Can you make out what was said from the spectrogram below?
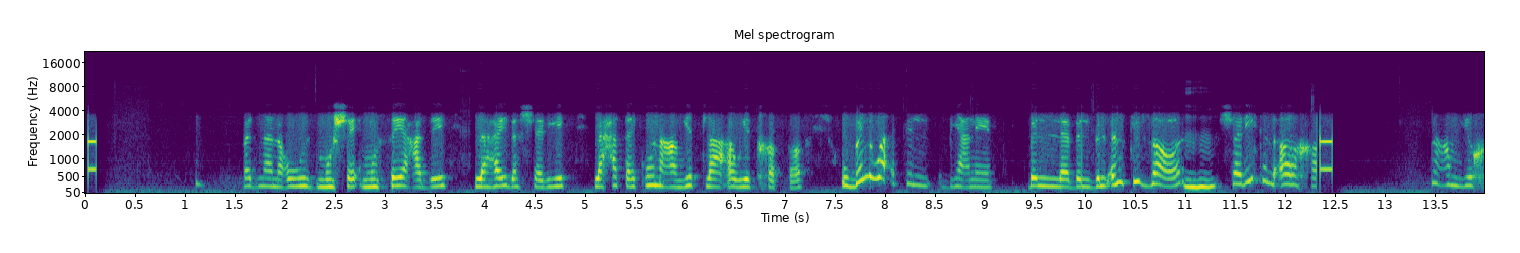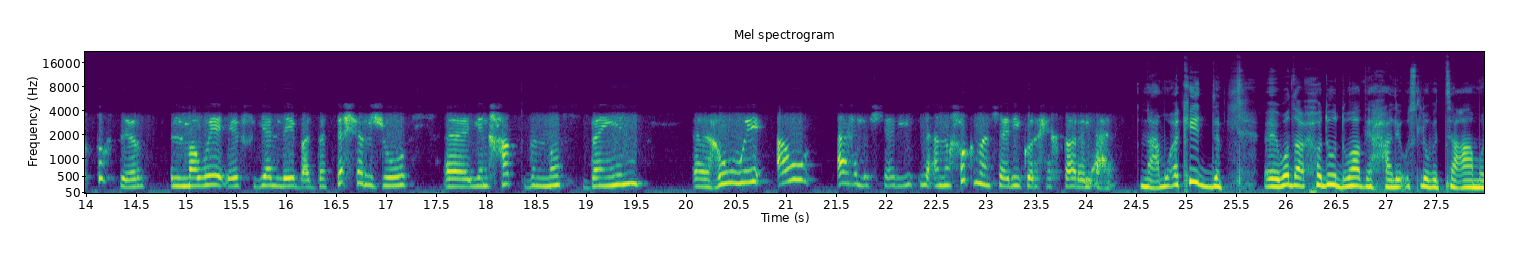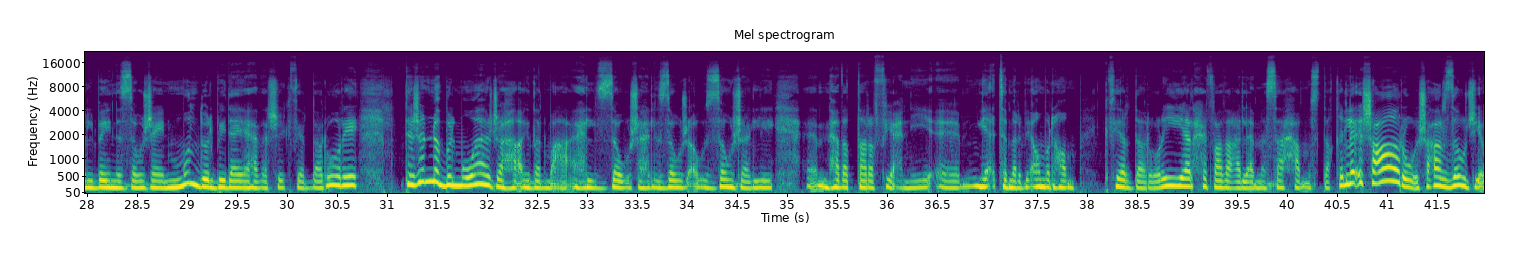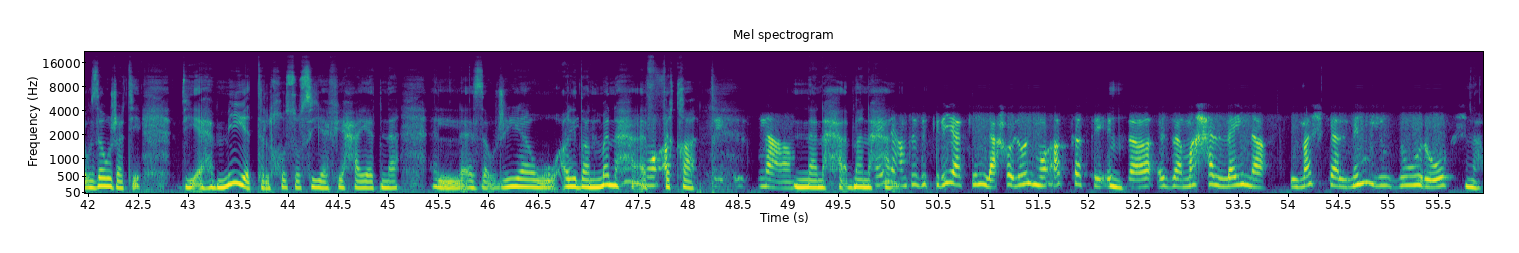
بدنا نعوز مساعدة لهيدا الشريك لحتى يكون عم يطلع أو يتخطى. وبالوقت يعني بال بال بالانتظار الشريك الآخر عم يختصر المواقف يلي بدها تحرجه ينحط بالنص بين آه، هو أو أهل الشريك لأنه حكما شريكه رح يختار الأهل. نعم وأكيد آه، وضع حدود واضحة لأسلوب التعامل بين الزوجين منذ البداية هذا شيء كثير ضروري. تجنب المواجهة أيضا مع أهل الزوج أهل الزوج أو الزوجة اللي هذا الطرف يعني يأتمر بأمرهم كثير ضروريه الحفاظ على مساحة مستقلة اشعاره اشعار زوجي أو زوجتي باهميه الخصوصية في حياتنا الزوجية وأيضا منح الثقة. نعم. منح منح عم تذكريها كلها حلول مؤقتة. اذا إذا ما حلينا المشكل من جذوره. نعم.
